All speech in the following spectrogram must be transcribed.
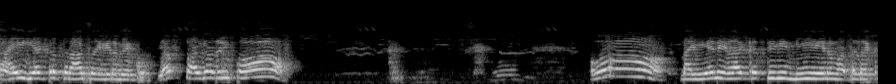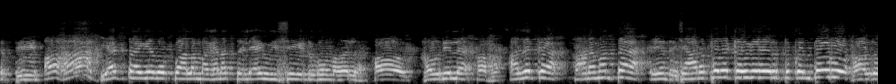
ತಾಯಿಗೆ ಎಷ್ಟು ತ್ರಾಸ ಆಗಿರ್ಬೇಕು. ಎಷ್ಟು ಆಗ್ಯಾದ್ರಿಪ್ಪ. ಓ ನಾ ಏನ್ ಹೇಳಕತ್ತೀನಿ ನೀ ಏನ್ ಮಾತಾಡಕತ್ತಿ? ಆಹಾ. ಎಷ್ಟ್ ಆಗ್ಯದಪ್ಪ ಅಲ್ಲ ಮಗನ ತಲೆಯಾಗ ವಿಷಯ ಇಟ್ಕೊ ಮೊದಲ. ಹೌದ್. ಹೌದಿಲ್ಲ? ಅದಕ್ಕ ಹನುಮಂತ ಏನ್ರಿ? ಜಾನಪದ ಕವಿಗಳ ಇರ್ತಕ್ಕಂಥವ್ರು ಹೌದು.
